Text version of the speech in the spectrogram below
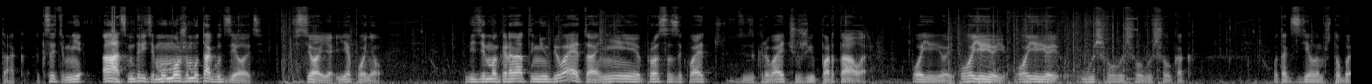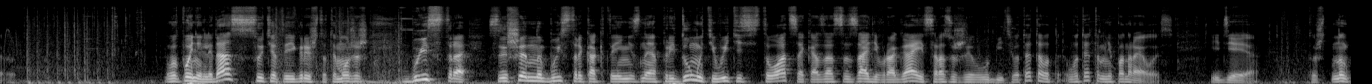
Так, кстати, мне... А, смотрите, мы можем вот так вот сделать. Все, я, я понял. Видимо, гранаты не убивают, а они просто закрывают, закрывают чужие порталы. Ой-ой-ой, ой-ой-ой, ой-ой-ой, вышел, вышел, вышел, как? Вот так сделаем, чтобы вы поняли, да, суть этой игры, что ты можешь быстро, совершенно быстро как-то, я не знаю, придумать и выйти из ситуации, оказаться сзади врага и сразу же его убить. Вот это вот, вот это мне понравилась идея. Потому что, ну,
